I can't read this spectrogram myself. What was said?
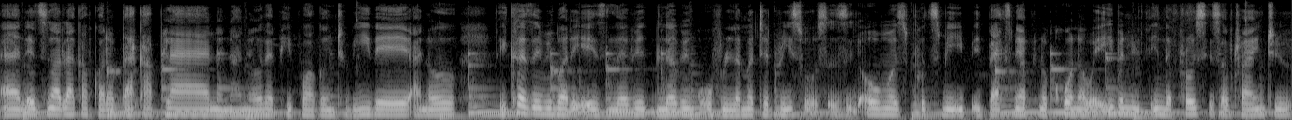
and it's not like I've got a backup plan and I know that people are going to be there. I know because everybody is living living off limited resources, it almost puts me it backs me up in a corner where even within the process of trying to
